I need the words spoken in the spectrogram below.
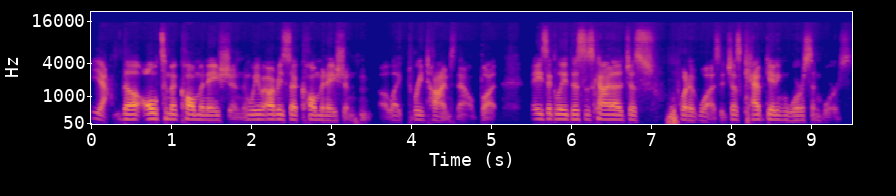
yeah the ultimate culmination. We've already said culmination uh, like three times now, but basically this is kind of just what it was. It just kept getting worse and worse.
